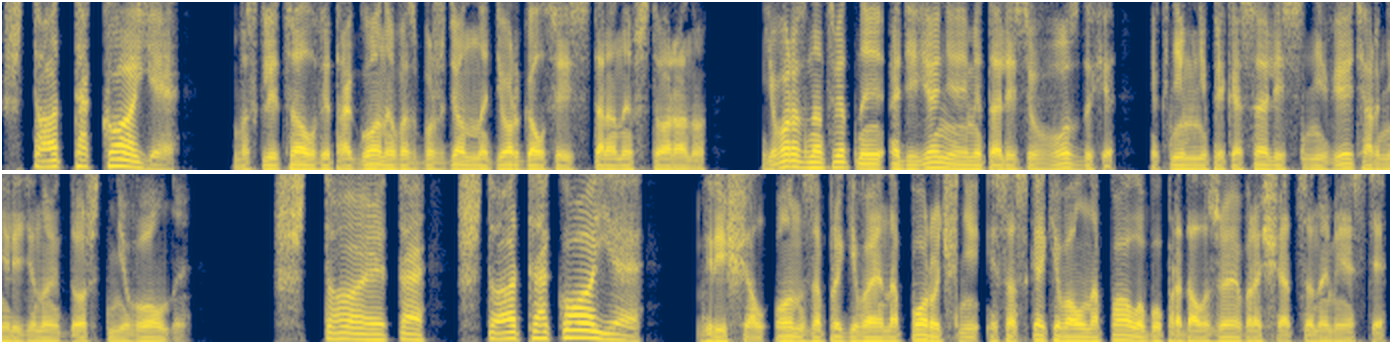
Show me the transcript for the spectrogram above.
Что такое?» — восклицал Ветрогон и возбужденно дергался из стороны в сторону. Его разноцветные одеяния метались в воздухе, и к ним не прикасались ни ветер, ни ледяной дождь, ни волны. «Что это? Что такое?» — верещал он, запрыгивая на поручни, и соскакивал на палубу, продолжая вращаться на месте.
